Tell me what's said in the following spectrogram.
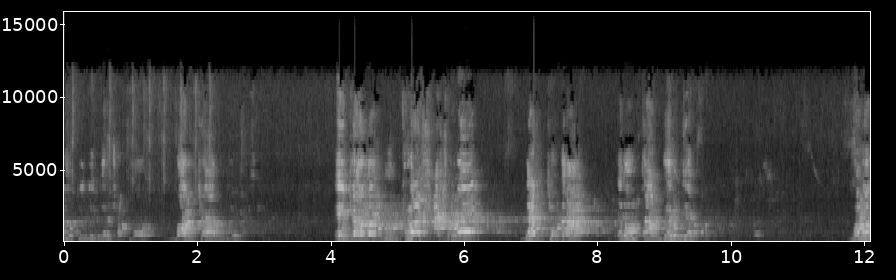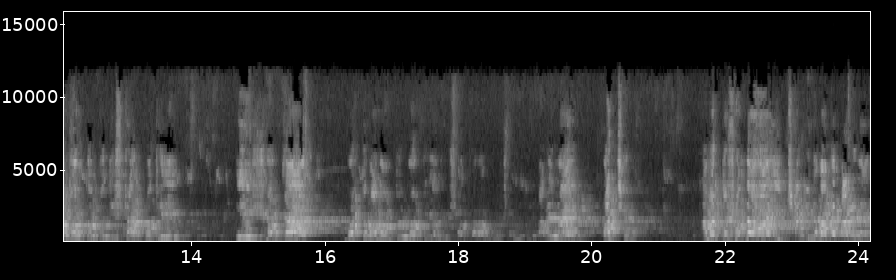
মুক্তিযুদ্ধের স্বপ্ন বাঞ্চার হয়ে গেছে। এইটা হলো মুদ্রা শাসনের ব্যর্থতা এবং তার দেউলিয়াপন গণতন্ত্র প্রতিষ্ঠার পথে এই সরকার বর্তমান অন্তর্বর্তীকালীন সরকার অগ্রসর হতে পারে নাই, পারছে না। আমার তো সন্দেহ হয় ইচ্ছাকৃত ভাবে পারে নাই।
